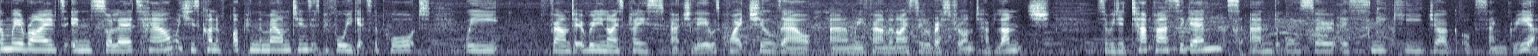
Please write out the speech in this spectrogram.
When we arrived in Sóller town, which is kind of up in the mountains, it's before you get to the port, we found it a really nice place actually. It was quite chilled out and we found a nice little restaurant to have lunch. So we did tapas again and also a sneaky jug of sangria.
